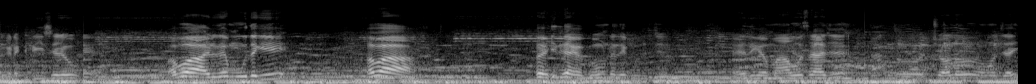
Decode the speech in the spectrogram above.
এখানে ক্রিসেরও বাবা এদিকে মুখ দেখি। বাবা, এই দেখ, ঘুমটা দেখে এদিকে মা বসে আছে। তো চলো, আমরা যাই।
